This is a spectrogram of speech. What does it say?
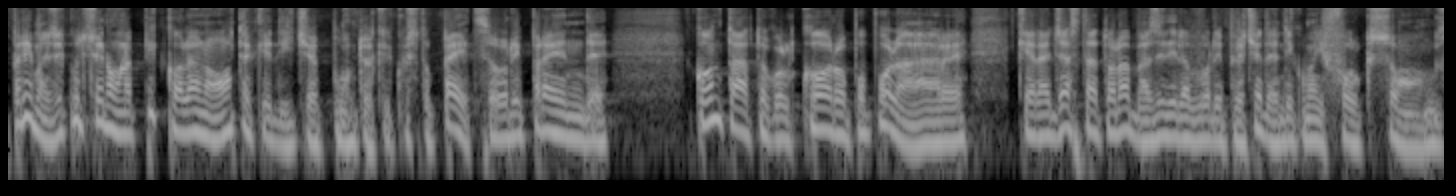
prima esecuzione una piccola nota che dice appunto che questo pezzo riprende contatto col coro popolare che era già stato la base di lavori precedenti come i folk songs.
